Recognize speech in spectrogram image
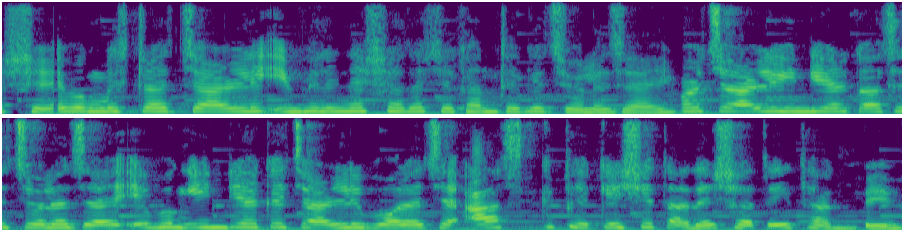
আসে। এবং মিস্টার চার্লি ইভিলিনের সাথে সেখান থেকে চলে যায়। চার্লি ইন্ডিয়ার কাছে চলে যায় এবং ইন্ডিয়াকে চার্লি বলে যে, আজকে থেকে সে তাদের সাথেই থাকবে।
